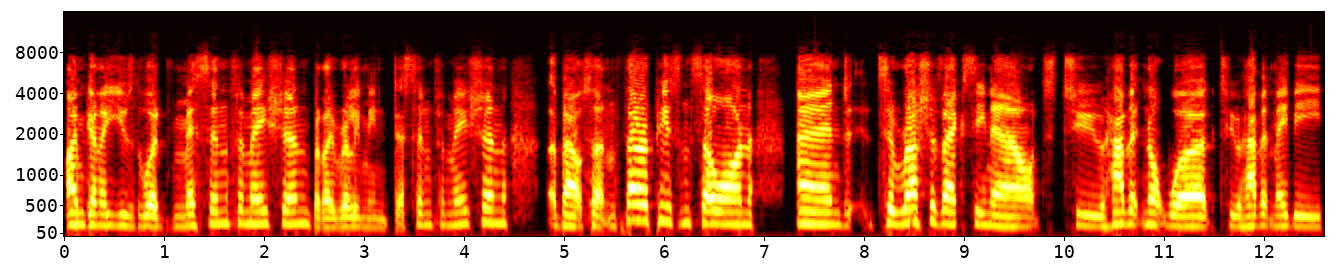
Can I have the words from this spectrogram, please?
I'm going to use the word misinformation, but I really mean disinformation about certain therapies and so on. And to rush a vaccine out, to have it not work, to have it maybe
